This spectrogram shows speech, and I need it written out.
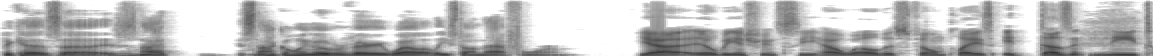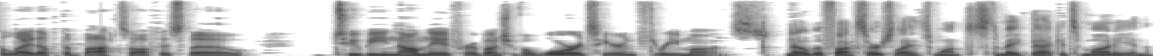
because uh, it's not it's not going over very well at least on that forum Yeah, it'll be interesting to see how well this film plays. It doesn't need to light up the box office though to be nominated for a bunch of awards here in three months. No, but Fox Searchlights wants to make back its money, and the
